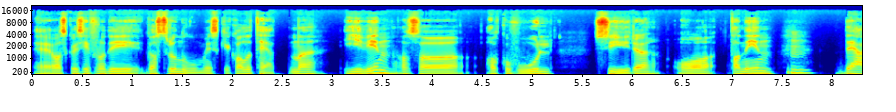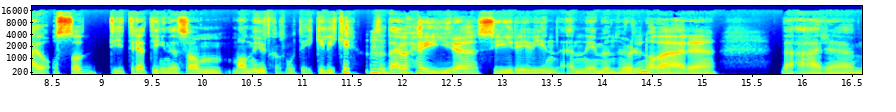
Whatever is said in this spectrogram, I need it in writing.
eh, hva skal vi si for noe, de gastronomiske kvalitetene i vin, altså alkohol, syre og tannin, Mm. Det er jo også de tre tingene som man i utgangspunktet ikke liker. Altså, det er jo høyere syre i vin enn i munnhulen, og det er, eh, det er eh,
